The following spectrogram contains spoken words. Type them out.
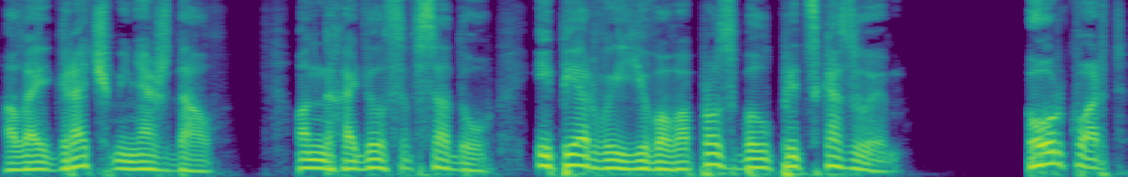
Алай Грач меня ждал. Он находился в саду, и первый его вопрос был предсказуем. «Урквард,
